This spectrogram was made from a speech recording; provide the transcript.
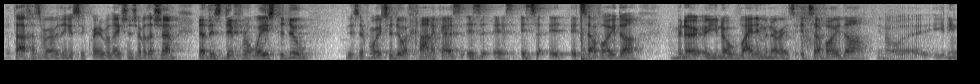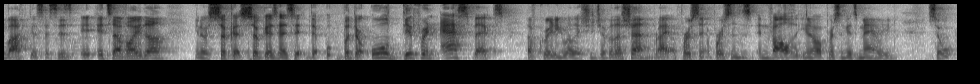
The tachas of everything is a relationship with Hashem. Now, there's different ways to do. There's different ways to do it. Hanukkah is is is it's it's avoida. You know, lighting menorah is it's avoida. You know, uh, eating latkes is it's avoida. You know, sukkah sukkah says it, but they're all different aspects of creating a relationship with Hashem. Right? A person a person's involved. You know, a person gets married. So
